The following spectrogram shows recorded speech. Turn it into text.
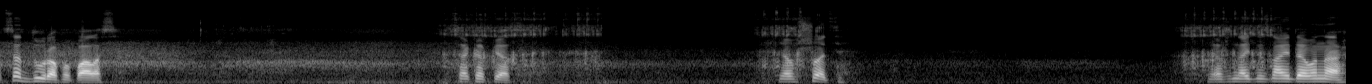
Оце дура попалась. Це капець. Я в шоці. Я вже навіть не знаю, де вона.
